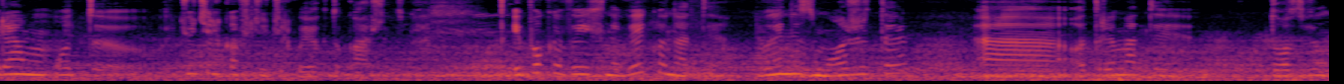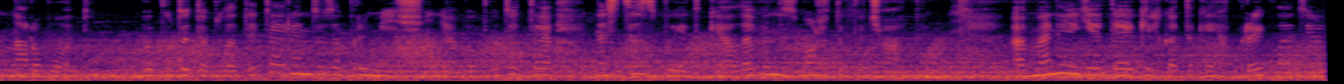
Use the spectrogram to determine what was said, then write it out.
Прям от е, тютілька в тютільку, як то кажуть. І поки ви їх не виконаєте, ви не зможете е, отримати дозвіл на роботу. Ви будете платити оренду за приміщення, ви будете нести збитки, але ви не зможете почати. В мене є декілька таких прикладів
